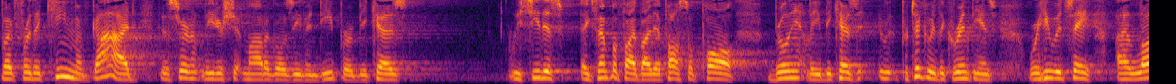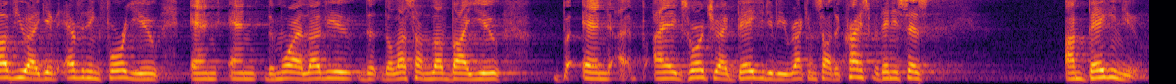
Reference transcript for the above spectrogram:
But for the kingdom of God, the servant leadership model goes even deeper because we see this exemplified by the Apostle Paul brilliantly, because particularly the Corinthians, where he would say, I love you, I give everything for you, and, and the more I love you, the, the less I'm loved by you. And I exhort you, I beg you to be reconciled to Christ. But then he says, I'm begging you.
